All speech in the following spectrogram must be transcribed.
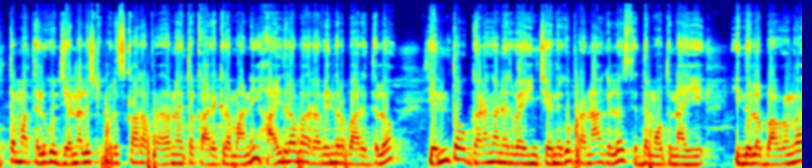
ఉత్తమ తెలుగు జర్నలిస్ట్ పురస్కార ప్రాధాన్యత కార్యక్రమాన్ని హైదరాబాద్ రవీంద్ర భారతిలో ఎంతో ఘనంగా నిర్వహించేందుకు ప్రణాళికలు సిద్ధమవుతున్నాయి. ఇందులో భాగంగా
